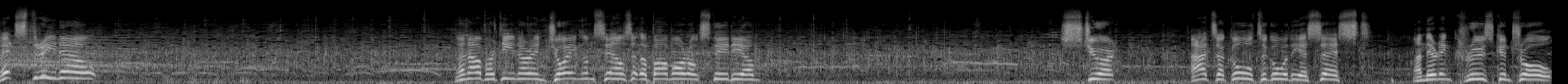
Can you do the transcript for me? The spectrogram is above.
It's 3 0. And Aberdeen are enjoying themselves at the Balmoral Stadium. Stewart adds a goal to go with the assist, and they're in cruise control.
